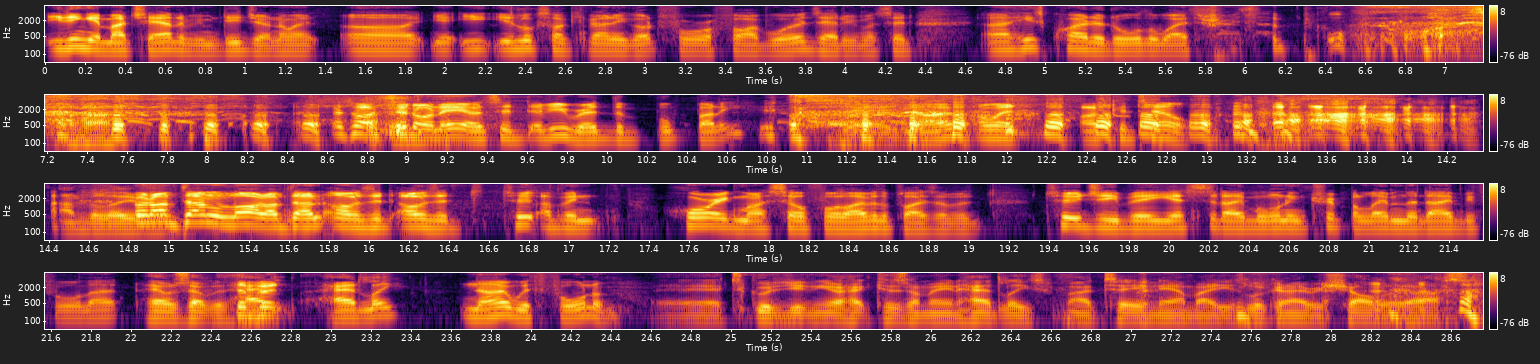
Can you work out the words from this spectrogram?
You didn't get much out of him, did you? And I went, "Oh, y- y- it looks like you've only got four or five words out of him." I said, uh, "He's quoted all the way through the book." That's what I said on air. I said, "Have you read the book, buddy?" no. I went, "I could tell." Unbelievable. But I've done a lot. I've done. I was at. I was at two. I've been whoring myself all over the place. I was at two GB yesterday morning, triple M the day before that. How was that with The- Had- Hadley? No, with Fordham. Yeah, it's good you didn't go because I mean Hadley's mate, tell you now, mate. He's looking over his shoulder at us.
